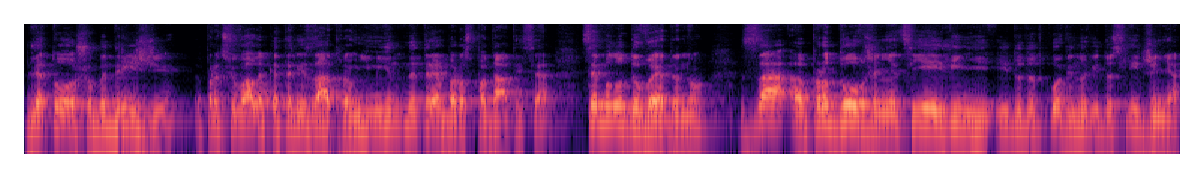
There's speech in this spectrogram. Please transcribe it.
для того, щоб дріжджі працювали каталізатором, їм не треба розпадатися. Це було доведено за е, продовження цієї лінії і додаткові нові дослідження.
